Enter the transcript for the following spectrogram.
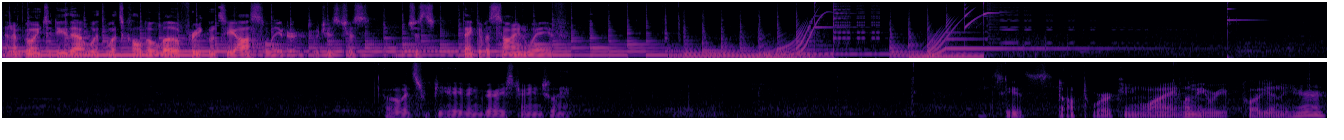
And I'm going to do that with what's called a low frequency oscillator, which is just, just think of a sine wave. Very strangely. Let's see, it stopped working. Why? Let me re-plug in here.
